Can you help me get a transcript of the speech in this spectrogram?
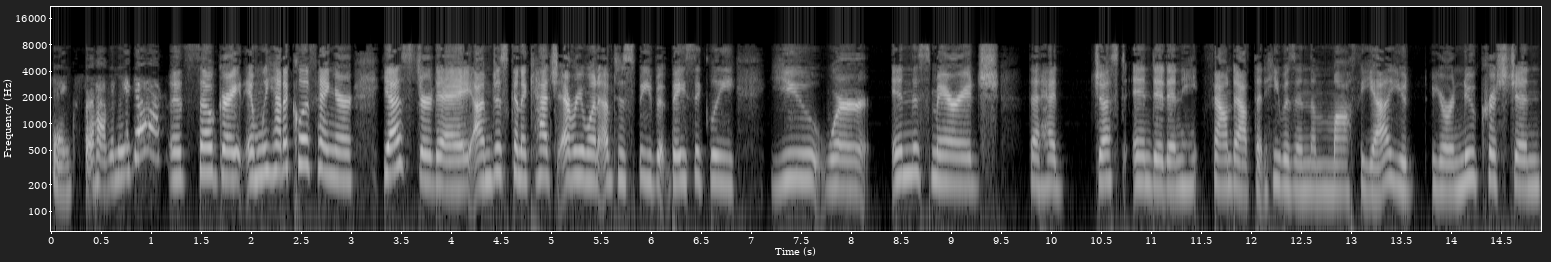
Thanks for having me back. It's so great. And we had a cliffhanger yesterday. I'm just going to catch everyone up to speed, but basically, you were in this marriage that had just ended and he found out that he was in the mafia. You, you're a new Christian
